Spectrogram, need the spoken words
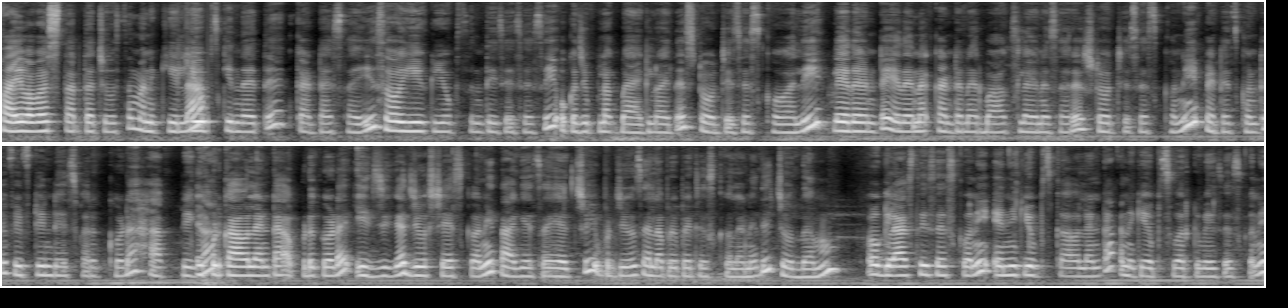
ఫైవ్ అవర్స్ తర్వాత చూస్తే మనకి ఇలా కింద అయితే కట్టేస్తాయి. సో ఈ క్యూబ్స్ని తీసేసేసి ఒక జిప్లాక్ బ్యాగ్లో అయితే స్టోర్ చేసేసుకోవాలి. లేదంటే ఏదైనా కంటైనర్ బాక్స్లో అయినా సరే స్టోర్ చేసేసుకొని పెట్టేసుకుంటే ఫిఫ్టీన్ డేస్ వరకు కూడా హ్యాపీగా ఇప్పుడు కావాలంటే అప్పుడు కూడా ఈజీగా జ్యూస్ చేసుకొని తాగేసేయచ్చు. ఇప్పుడు జ్యూస్ ఎలా ప్రిపేర్ చేసుకోవాలనేది చూద్దాము ఓ గ్లాస్ తీసేసుకొని ఎన్ని క్యూబ్స్ కావాలంటే అన్ని క్యూబ్స్ వరకు వేసేసుకొని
